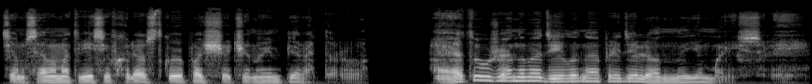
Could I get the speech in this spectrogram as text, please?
тем самым отвесив хлесткую пощечину императору. А это уже наводило на определенные мысли.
